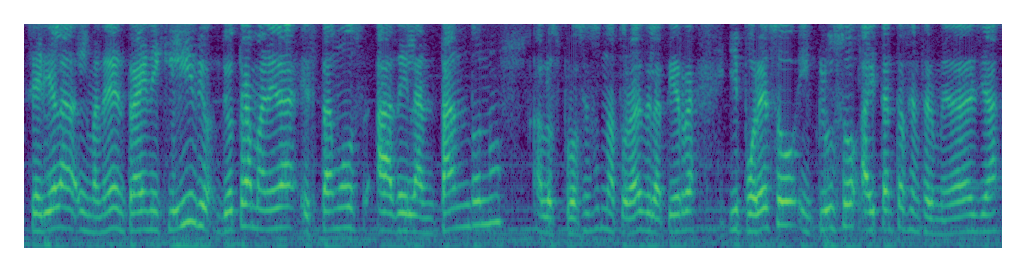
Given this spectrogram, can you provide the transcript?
sería la, manera de entrar en equilibrio. De otra manera, estamos adelantándonos a los procesos naturales de la Tierra y por eso incluso hay tantas enfermedades ya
